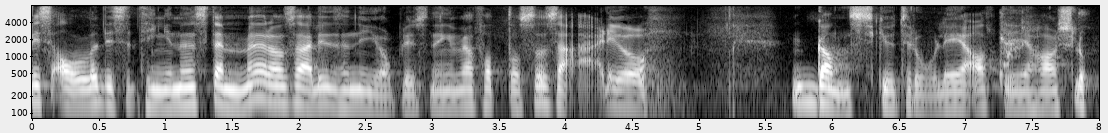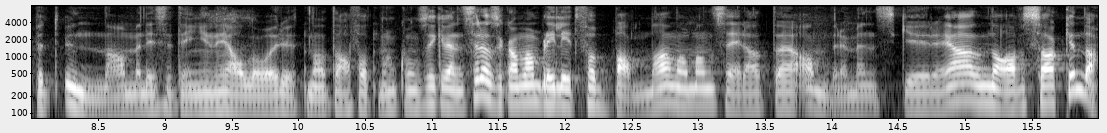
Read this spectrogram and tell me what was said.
hvis alle disse tingene stemmer, og særlig disse nye opplysningene vi har fått også, så er det jo ganske utrolig at de har sluppet unna med disse tingene i alle år uten at det har fått noen konsekvenser. Og så kan man bli litt forbanna når man ser at eh, andre mennesker Ja, Nav-saken, da.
